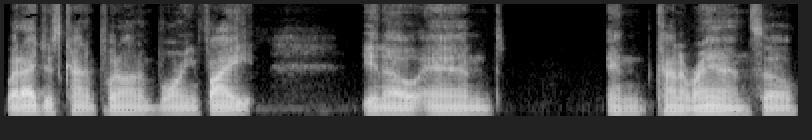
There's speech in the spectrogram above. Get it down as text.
but I just kind of put on a boring fight, you know, and and kind of ran. So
